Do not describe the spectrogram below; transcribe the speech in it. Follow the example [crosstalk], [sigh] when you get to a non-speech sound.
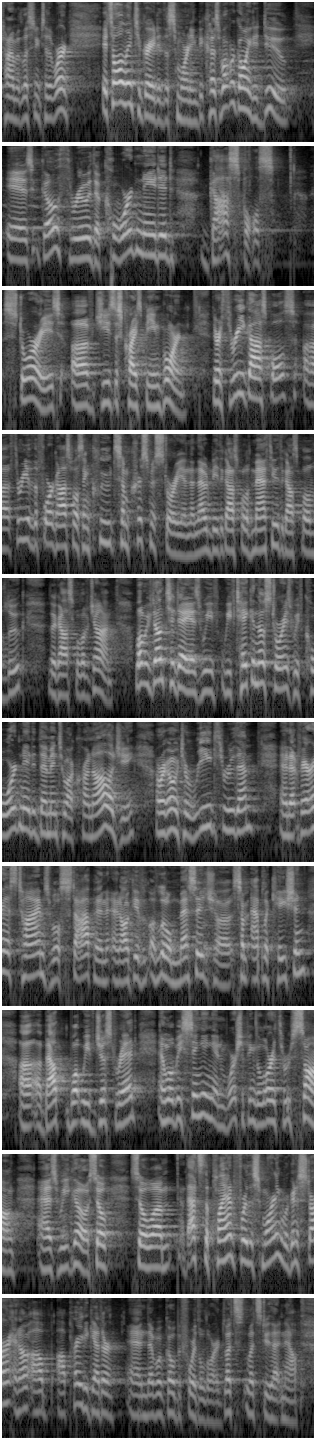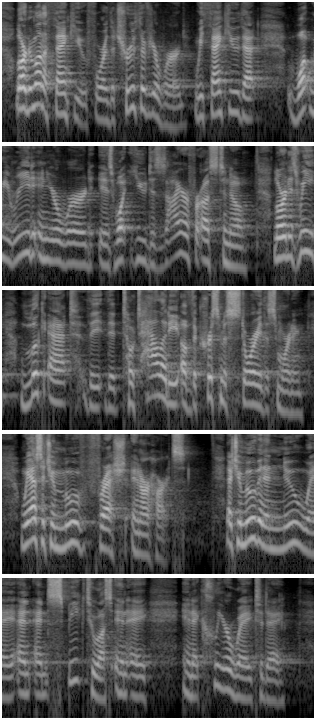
time of listening to the word. It's all integrated this morning because what we're going to do is go through the coordinated gospels stories of Jesus Christ being born. There are three Gospels. Uh, three of the four Gospels include some Christmas story in them. That would be the Gospel of Matthew, the Gospel of Luke, the Gospel of John. What we've done today is we've, we've taken those stories, we've coordinated them into a chronology, and we're going to read through them. And at various times, we'll stop and, and I'll give a little message, uh, some application uh, about what we've just read, and we'll be singing and worshiping the Lord through song as we go. So, so um, that's the plan for this morning. We're going to start, and I'll, I'll, I'll pray together, and then we'll go before the Lord. Let's, let's do that now. Lord, we want to thank you for the truth of your word. We thank you that what we read in your word is what you desire for us to know. Lord, as we look at the, the totality of the Christmas story this morning, we ask that you move fresh in our hearts, that you move in a new way and, and speak to us in a, in a clear way today,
